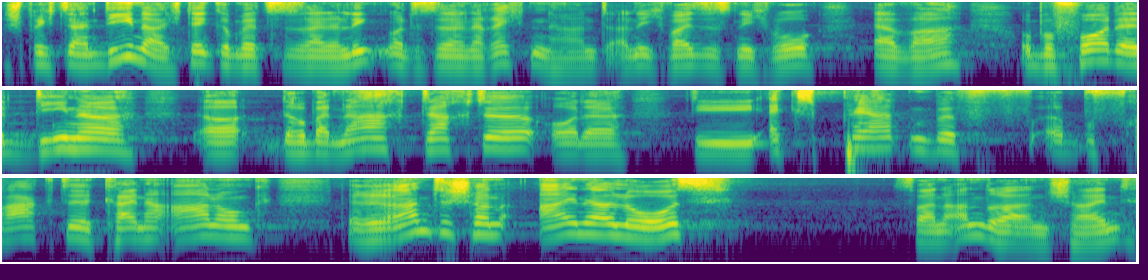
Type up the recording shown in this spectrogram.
spricht sein Diener, ich denke mir zu seiner linken und zu seiner rechten Hand an, ich weiß es nicht, wo er war. Und bevor der Diener äh, darüber nachdachte oder die Experten bef äh, befragte, keine Ahnung, rannte schon einer los, es war ein anderer anscheinend,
